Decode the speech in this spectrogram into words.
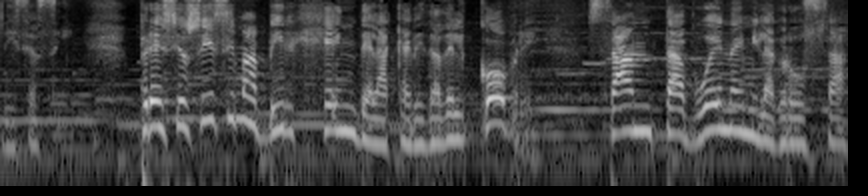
Dice así, Preciosísima Virgen de la Caridad del Cobre, Santa, buena y milagrosa,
